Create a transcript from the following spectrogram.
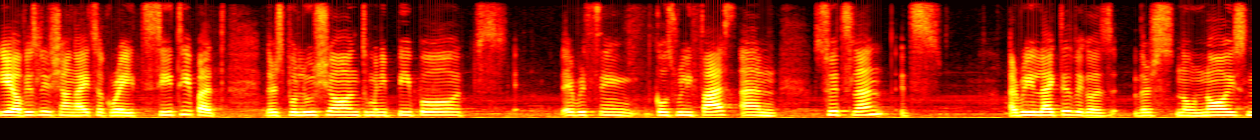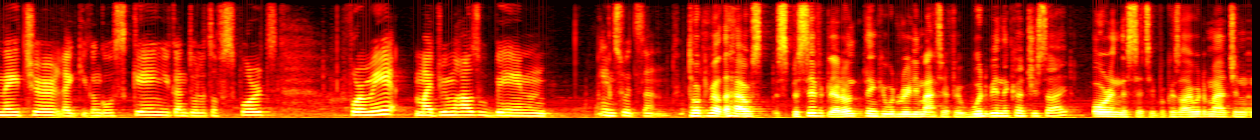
yeah, obviously Shanghai is a great city, but there's pollution, too many people, everything goes really fast, and Switzerland, it's I really liked it because there's no noise, nature, like you can go skiing, you can do lots of sports. For me, my dream house would be in in Switzerland. Talking about the house specifically, I don't think it would really matter if it would be in the countryside or in the city because I would imagine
